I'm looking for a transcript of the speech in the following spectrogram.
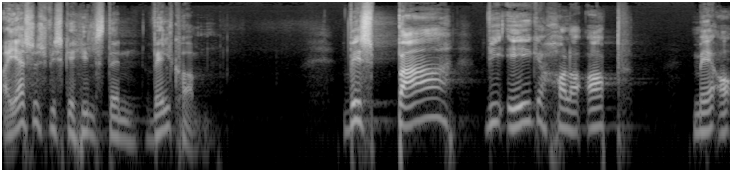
og jeg synes, vi skal hilse den velkommen. Hvis bare vi ikke holder op med at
